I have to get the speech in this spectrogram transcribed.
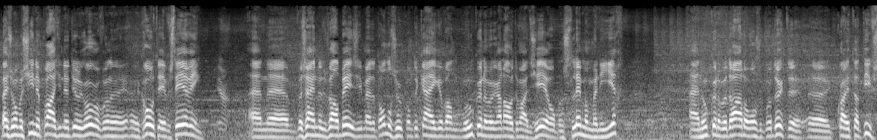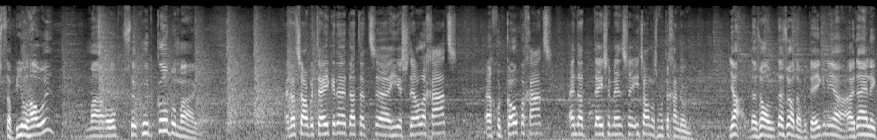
bij zo'n machine praat je natuurlijk ook over een, een grote investering. En eh, we zijn dus wel bezig met het onderzoek om te kijken van hoe kunnen we gaan automatiseren op een slimme manier. En hoe kunnen we daardoor onze producten eh, kwalitatief stabiel houden, maar ook een stuk goedkoper maken. En dat zou betekenen dat het eh, hier sneller gaat, goedkoper gaat... en dat deze mensen iets anders moeten gaan doen. Ja, dat zou dat, zou dat betekenen. Ja. Uiteindelijk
